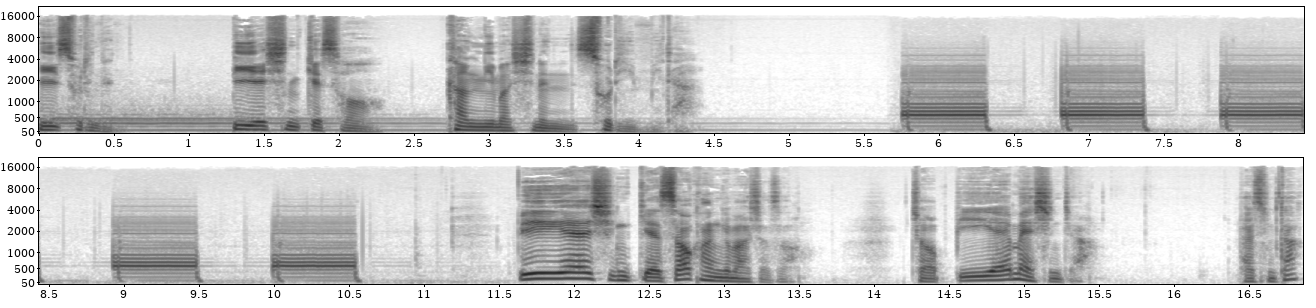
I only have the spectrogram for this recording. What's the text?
이 소리는 B의 신께서 강림하시는 소리입니다. B의 신께서 강림하셔서 저 B의 메신저 배순탁,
